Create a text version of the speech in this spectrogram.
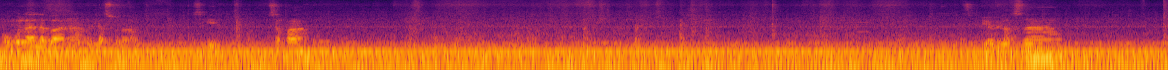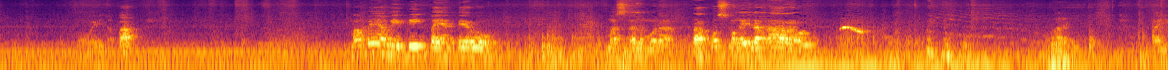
Huwag mo mo na. Sige. Isa pa. Sige, relax na. Okay, ito pa. Mamaya may pain pa yan pero mas ano mo na. Tapos mga ilang araw, Ay.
